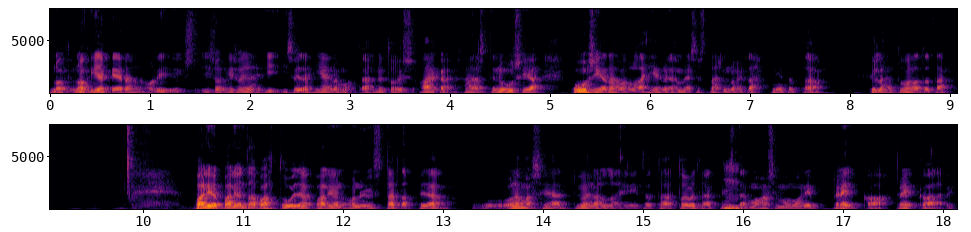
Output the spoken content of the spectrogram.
Nokia kerran oli yksi iso, iso, ja, iso ja hieno, mutta nyt olisi aika saada sitten uusia, uusia tavallaan hienoja menestystarinoita, niin tota, kyllähän tuolla tota, paljon, paljon tapahtuu ja paljon on nyt startuppeja olemassa ja työn alla, niin tota, toivotaan, että niistä mm. mahdollisimman moni breikkaa, breikkaa läpi.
